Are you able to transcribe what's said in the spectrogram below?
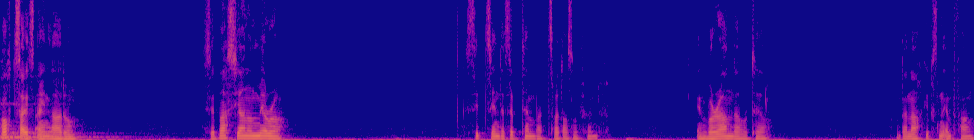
Hochzeitseinladung. Sebastian und Mira. 17. September 2005 im Veranda Hotel. Und danach gibt es einen Empfang.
